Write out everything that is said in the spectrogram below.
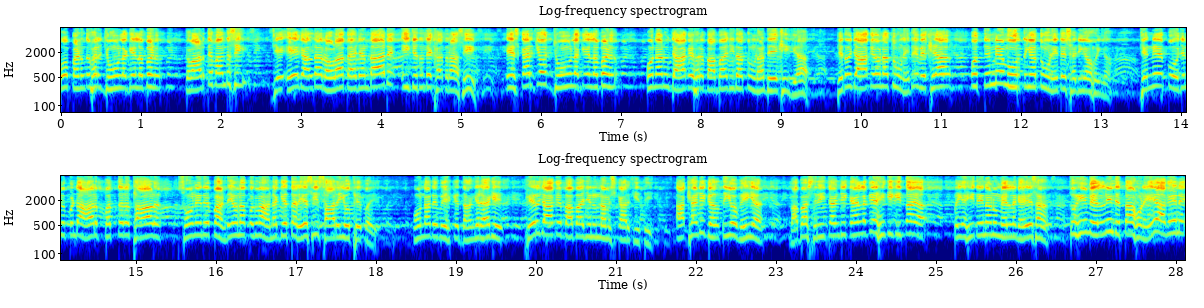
ਉਹ ਪੰਡਤ ਫਿਰ ਜੂਨ ਲੱਗੇ ਲੱਭਣ। ਕਵਾੜ ਤੇ ਬੰਦ ਸੀ। ਜੇ ਇਹ ਗੱਲ ਦਾ ਰੌਲਾ ਪੈ ਜਾਂਦਾ ਤੇ ਇੱਜ਼ਤ ਤੇ ਖਤਰਾ ਸੀ। ਇਸ ਕਰਕੇ ਉਹ ਜੂਨ ਲੱਗੇ ਲੱਭਣ। ਉਹਨਾਂ ਨੂੰ ਜਾ ਕੇ ਫਿਰ ਬਾਬਾ ਜੀ ਦਾ ਧੂਣਾ ਦੇਖ ਹੀ ਗਿਆ। ਜਦੋਂ ਜਾ ਕੇ ਉਹਨਾਂ ਧੂਣੇ ਤੇ ਵੇਖਿਆ, ਉਹ ਤਿੰਨੇ ਮੂਰਤੀਆਂ ਧੂਣੇ ਤੇ ਸਜੀਆਂ ਹੋਈਆਂ। ਜਿੰਨੇ ਭੋਜਨ, ਭੰਡਾਰ, ਪੱਤਰ, ਥਾਲ, ਸੋਨੇ ਦੇ ਭਾਂਡੇ ਉਹਨਾਂ ਭਗਵਾਨ ਅੱਗੇ ਧਰੇ ਸੀ, ਸਾਰੇ ਹੀ ਉੱਥੇ ਪਏ। ਉਹਨਾਂ ਦੇ ਵੇਖ ਕੇ ਦੰਗ ਰਹਿ ਗਏ। ਫਿਰ ਜਾ ਕੇ ਬਾਬਾ ਜੀ ਨੂੰ ਨਮਸਕਾਰ ਕੀਤੀ। ਆਖਿਆ, ਜੀ, ਗਲਤੀ ਹੋ ਗਈ ਆ। ਬਾਬਾ ਸ੍ਰੀ ਚੰਦ ਜੀ ਕਹਿਣ ਲੱਗੇ, ਅਸੀਂ ਕੀ ਕੀਤਾ ਆ? ਭਈ ਅਸੀਂ ਤੇ ਇਹਨਾਂ ਨੂੰ ਮਿਲਣ ਗਏ ਸਾਂ। ਤੁਸੀਂ ਮਿਲ ਨਹੀਂ ਦਿੱਤਾ, ਹੁਣ ਇਹ ਆ ਗਏ ਨੇ।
